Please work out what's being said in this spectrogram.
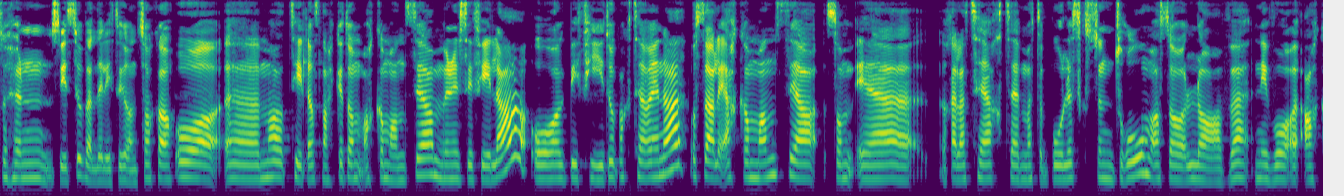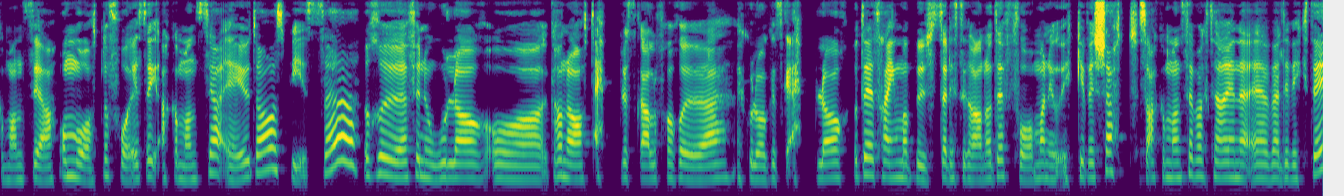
Så hun spiser jo veldig lite grønnsaker. Og uh, vi har tidligere snakket om Akkermansia municifila og bifidobakteriene, og særlig Akkermansia som er relatert til metabolisk syndrom, altså lave nivå av Akkermansia. Og måten å få i seg Akkermansia er jo da å spise røde fenoler og granateppeskall fra røde økologiske epler. og Det trenger vi å booste litt, og det får man jo ikke ved kjøtt. Så Akkermansia-bakteriene er veldig viktig.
